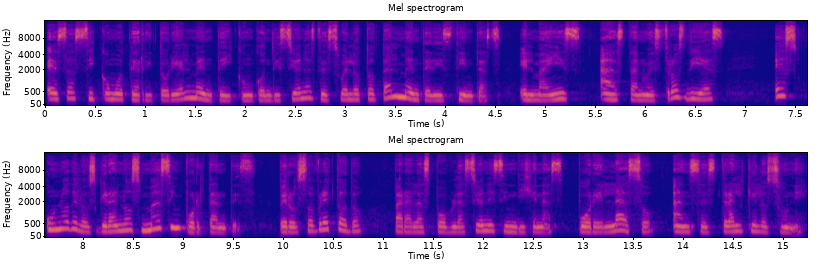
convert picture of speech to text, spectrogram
Es así como territorialmente y con condiciones de suelo totalmente distintas, el maíz, hasta nuestros días, es uno de los granos más importantes, pero sobre todo para las poblaciones indígenas, por el lazo ancestral que los une.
